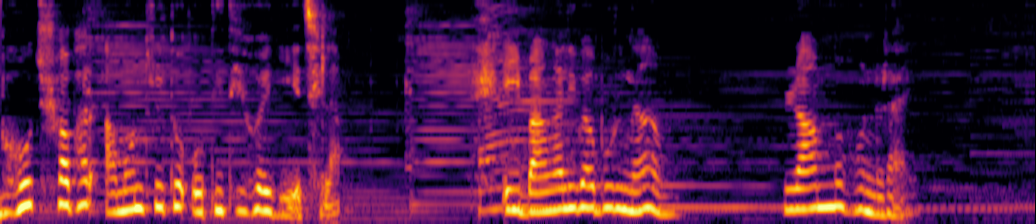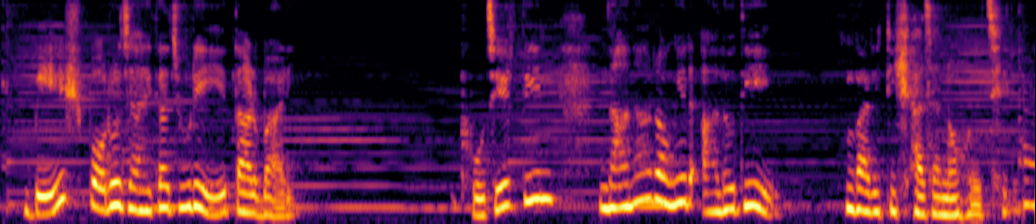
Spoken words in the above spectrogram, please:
ভোজ সভার আমন্ত্রিত অতিথি হয়ে গিয়েছিলাম। এই বাঙালি বাবুর নাম রামমোহন রায়। বেশ বড় জায়গা জুড়ে তার বাড়ি। ভোজের দিন নানা রঙের আলো দিয়ে বাড়িটি সাজানো হয়েছিল।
